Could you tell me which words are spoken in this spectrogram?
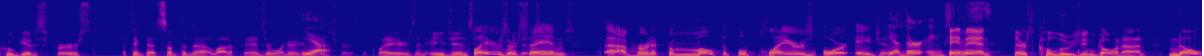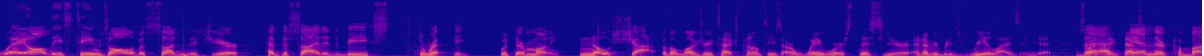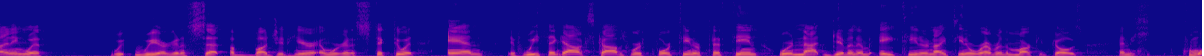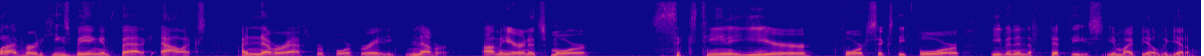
who gives first? I think that's something that a lot of fans are wondering yeah. who Yeah. gives first, the players and agents. Players are saying, teams. I've heard it from multiple players mm. or agents. Yeah, they're anxious. Hey, man, there's collusion going on. No way all these teams all of a sudden this year have decided to be thrifty with their money. No shot. But the luxury tax penalties are way worse this year, and everybody's realizing it. So that, I think that's and they're combining with we, we are going to set a budget here and we're going to stick to it. And if we think Alex Cobb's worth 14 or 15, we're not giving him 18 or 19 or wherever the market goes. And he, from what I've heard, he's being emphatic. Alex, I never asked for four for 80. Never. I'm hearing it's more 16 a year, 464, even in the 50s, you might be able to get him.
